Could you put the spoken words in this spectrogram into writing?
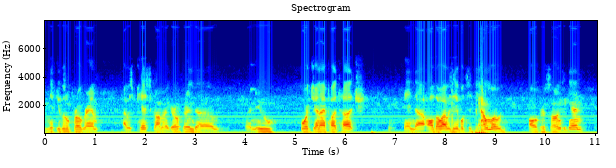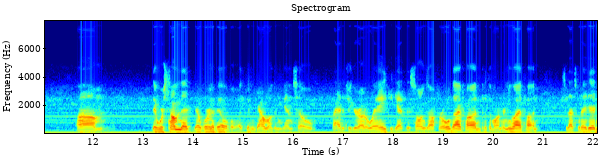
Nifty little program. I was pissed, got my girlfriend um, a new 4th gen iPod Touch, and uh, although I was able to download all of her songs again, um, there were some that, that weren't available. I couldn't download them again, so I had to figure out a way to get the songs off her old iPod, put them on her new iPod. So that's what I did.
